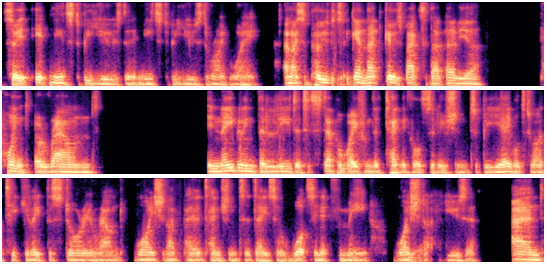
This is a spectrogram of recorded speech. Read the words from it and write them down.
so it, it needs to be used and it needs to be used the right way. And I suppose, again, that goes back to that earlier point around enabling the leader to step away from the technical solution to be able to articulate the story around why should I pay attention to data? What's in it for me? Why should I use it? And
